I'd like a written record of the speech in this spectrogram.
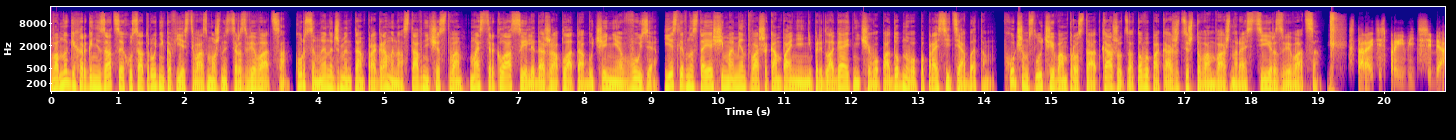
Во многих организациях у сотрудников есть возможность развиваться. Курсы менеджмента, программы наставничества, мастер-классы или даже оплата обучения в ВУЗе. Если в настоящий момент ваша компания не предлагает ничего подобного, попросите об этом. В худшем случае вам просто откажут, зато вы покажете, что вам важно расти и развиваться. Старайтесь проявить себя.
